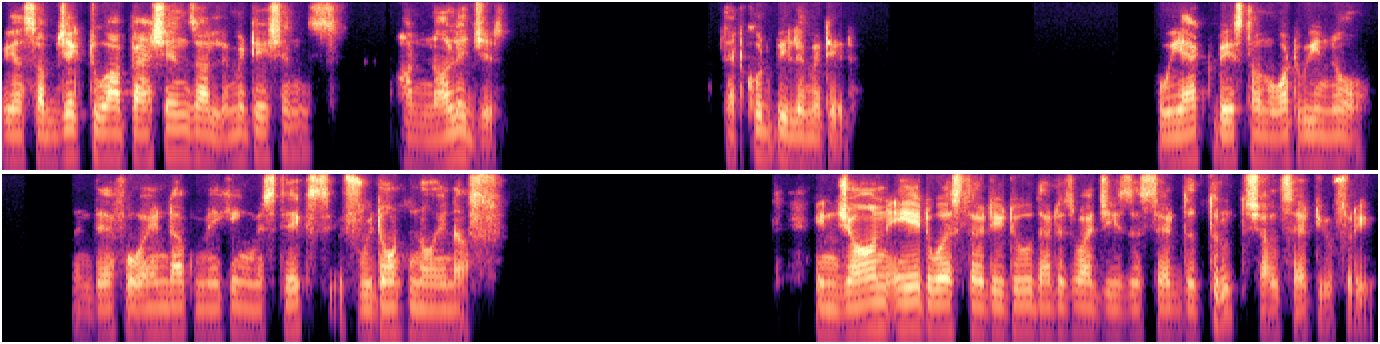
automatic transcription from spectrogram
We are subject to our passions, our limitations, our knowledges that could be limited. We act based on what we know and therefore end up making mistakes if we don't know enough. In John 8, verse 32, that is why Jesus said, The truth shall set you free.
